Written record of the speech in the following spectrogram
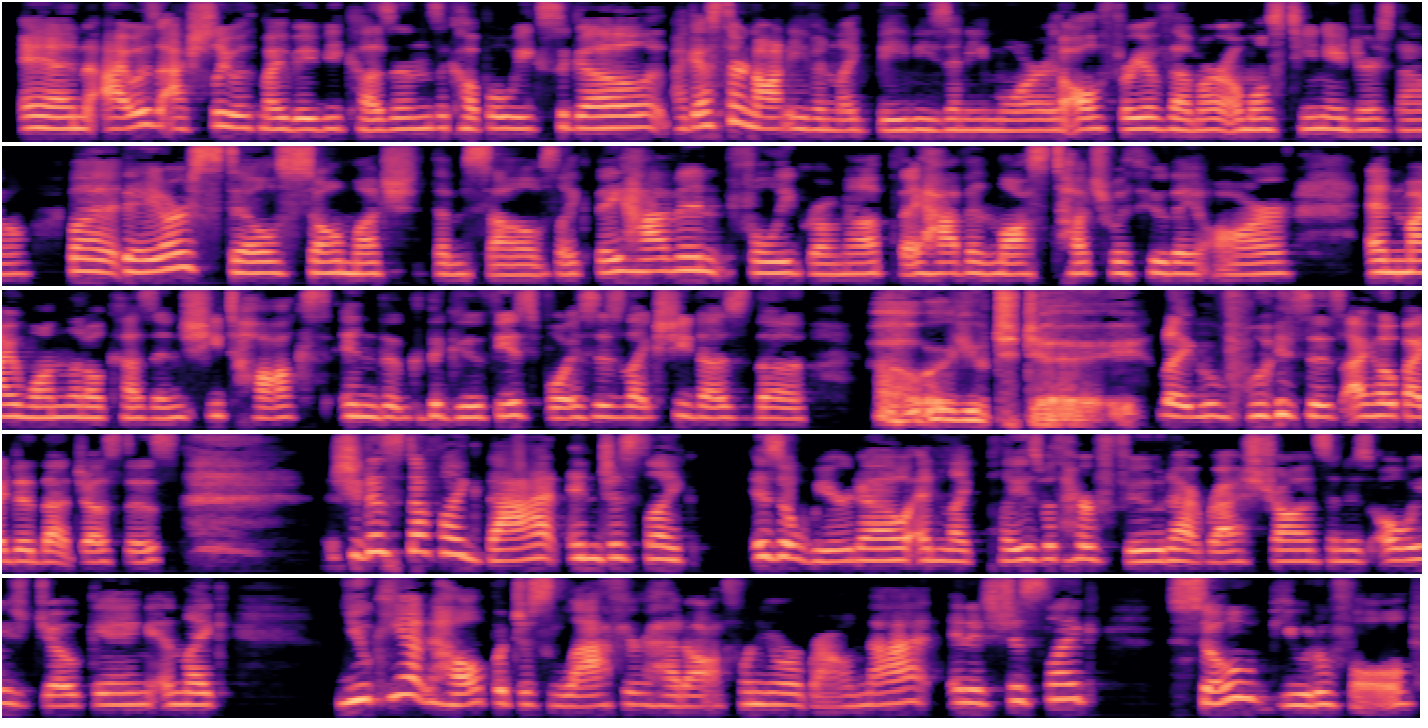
And I was actually with my baby cousins a couple weeks ago. I guess they're not even like babies anymore. All three of them are almost teenagers now, but they are still so much themselves. Like they haven't fully grown up, they haven't lost touch with who they are. And my one little cousin, she talks in the, the goofiest voices, like she does the, How are you today? Like voices. I hope I did that justice. She does stuff like that and just like is a weirdo and like plays with her food at restaurants and is always joking and like you can't help but just laugh your head off when you're around that. And it's just like so beautiful.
